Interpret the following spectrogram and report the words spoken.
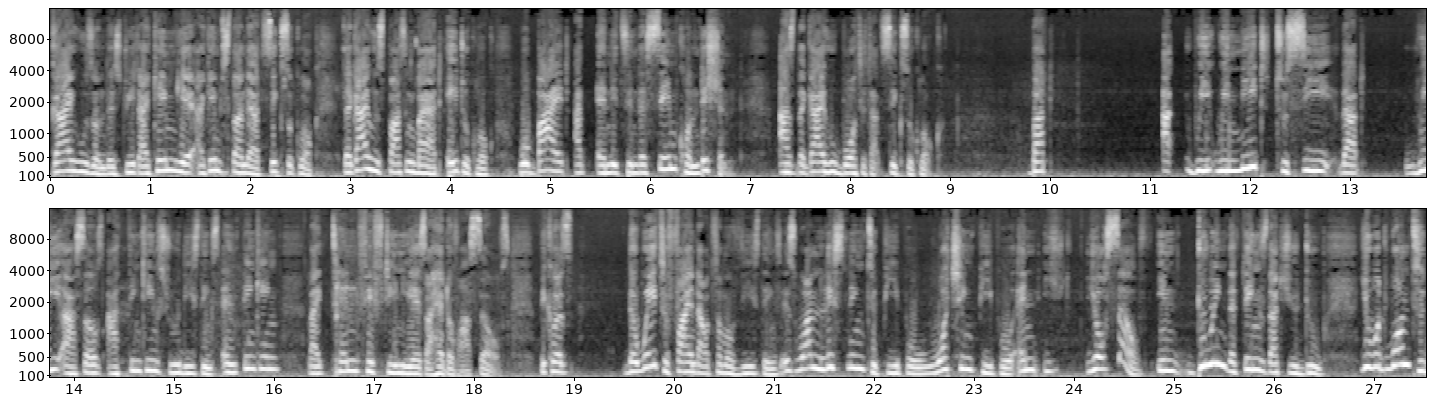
guy who's on the street, I came here, I came to stand there at six o'clock. The guy who's passing by at eight o'clock will buy it at, and it's in the same condition as the guy who bought it at six o'clock. But we we need to see that we ourselves are thinking through these things and thinking like 10 15 years ahead of ourselves. Because the way to find out some of these things is one listening to people watching people and yourself in doing the things that you do. You would want to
